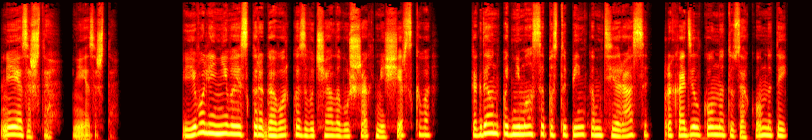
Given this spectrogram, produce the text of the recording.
Не за что, не за что. Его ленивая скороговорка звучала в ушах Мещерского, когда он поднимался по ступенькам террасы, проходил комнату за комнатой,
